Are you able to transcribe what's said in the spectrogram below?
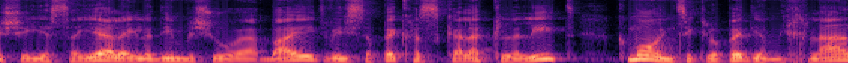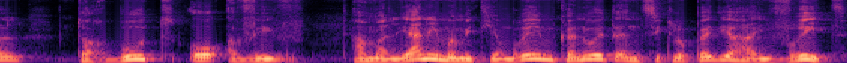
שיסייע לילדים בשיעורי הבית ויספק השכלה כללית כמו אנציקלופדיה מכלל, תרבות או אביב. המליינים המתיימרים קנו את האנציקלופדיה העברית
